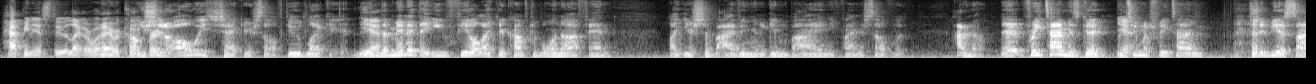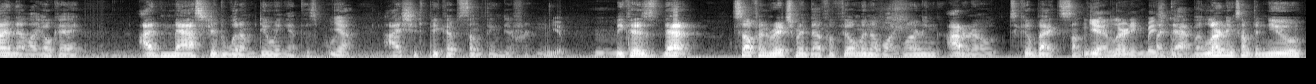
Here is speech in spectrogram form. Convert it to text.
happiness, dude, like or whatever comfort. You should always check yourself, dude. Like, Yeah. the minute that you feel like you're comfortable enough and like you're surviving and you're getting by, and you find yourself with, I don't know, free time is good, but Yeah. too much free time should be a sign that like, okay, I've mastered what I'm doing at this point. Yeah. I should pick up something different. Yep. Mm-hmm. because that self enrichment, that fulfillment of like learning, I don't know, to go back to something Yeah, learning like basically. that, but learning something new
